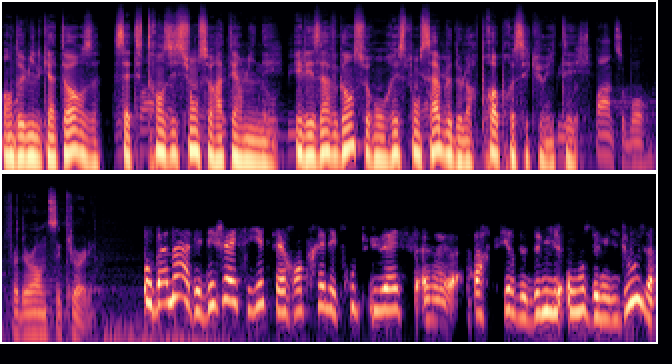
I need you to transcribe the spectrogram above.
En 2014, cette transition sera terminée et les Afghans seront responsables de leur propre sécurité. Obama avait déjà essayé de faire rentrer les troupes US euh, à partir de 2011-2012.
